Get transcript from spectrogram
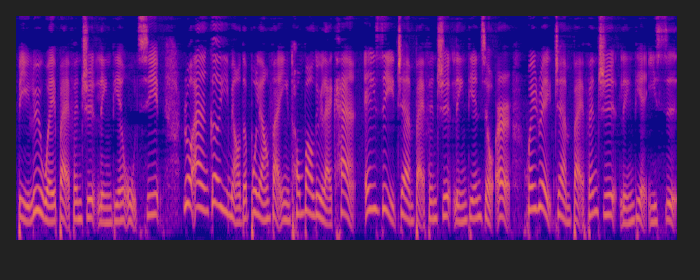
比率为百分之零点五七。若按各疫苗的不良反应通报率来看，A Z 占百分之零点九二，辉瑞占百分之零点一四。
